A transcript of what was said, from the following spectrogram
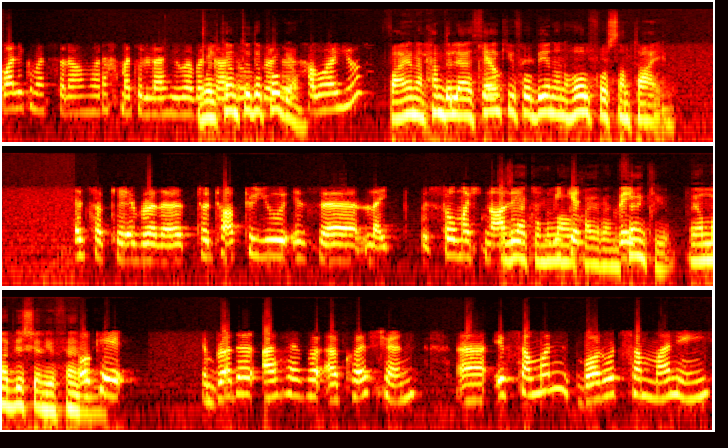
Walaikum assalam wa rahmatullahi wa barakatuh. Welcome to the brother. program. How are you? Fine, Alhamdulillah. Thank you. Thank you for being on hold for some time. It's okay, brother. To talk to you is uh, like so much knowledge. We can wait. Thank you. May Allah bless you and your family. Okay, brother, I have a, a question. Uh, if someone borrowed some money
